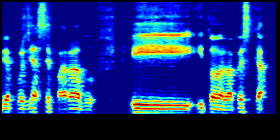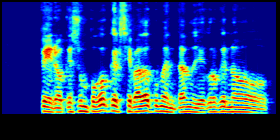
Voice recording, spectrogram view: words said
de, pues ya separado y toda la pesca pero que es un poco que él se va documentando. Yo creo que no,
